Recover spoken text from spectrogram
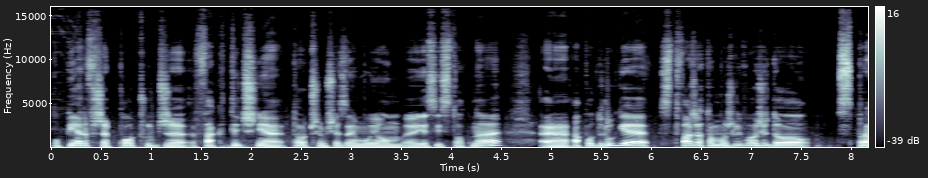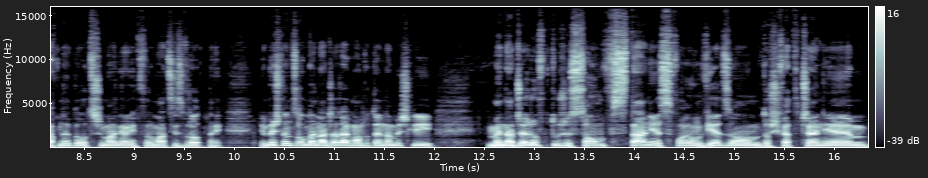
po pierwsze poczuć, że faktycznie to, czym się zajmują, e, jest istotne, e, a po drugie stwarza to możliwość do sprawnego otrzymania informacji zwrotnej. I myśląc o menadżerach, mam tutaj na myśli menadżerów, którzy są w stanie swoją wiedzą, doświadczeniem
